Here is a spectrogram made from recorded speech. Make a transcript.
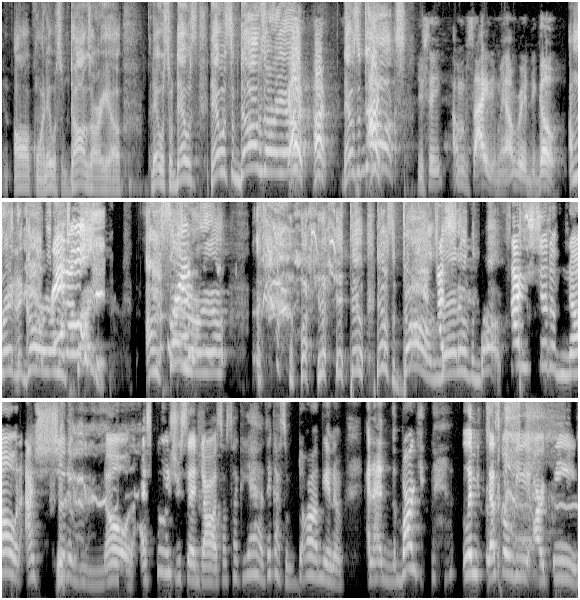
and Alcorn, there was some dogs, Arielle. There was some, there was, there was some dogs, Arielle. Hey, hey, there was some dogs. You see, I'm excited, man. I'm ready to go. I'm ready to go, Arielle. I'm excited. I'm excited, Arielle. there, there was some dogs, man. There was some dogs. I should have known. I should have known. As soon as you said dogs, I was like, yeah, they got some dog in them. And I, the bark. Let me. That's gonna be our theme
